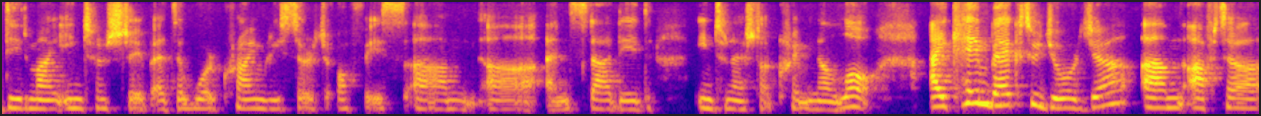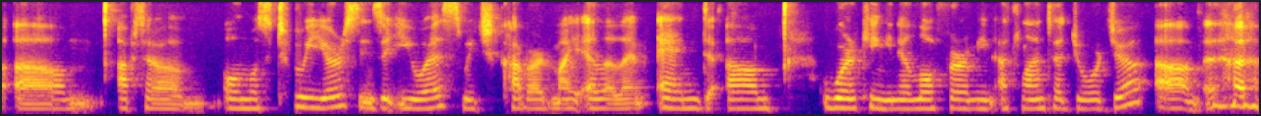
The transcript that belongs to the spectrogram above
did my internship at the War Crime Research Office um, uh, and studied international criminal law. I came back to Georgia um, after, um, after almost two years in the US, which covered my LLM and um, working in a law firm in Atlanta, Georgia. Um,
